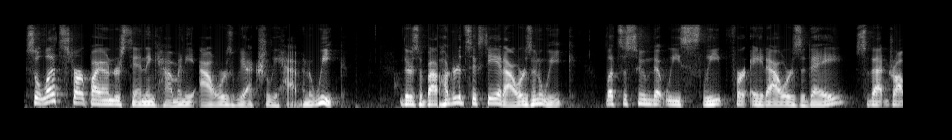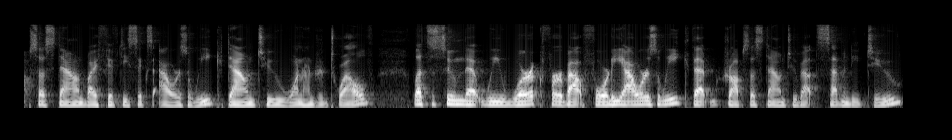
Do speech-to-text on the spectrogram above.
So let's start by understanding how many hours we actually have in a week. There's about 168 hours in a week. Let's assume that we sleep for eight hours a day. So that drops us down by 56 hours a week, down to 112. Let's assume that we work for about 40 hours a week. That drops us down to about 72.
